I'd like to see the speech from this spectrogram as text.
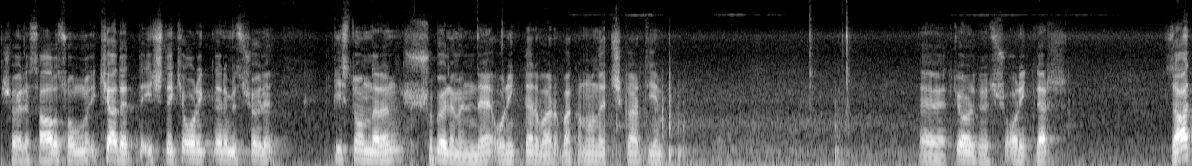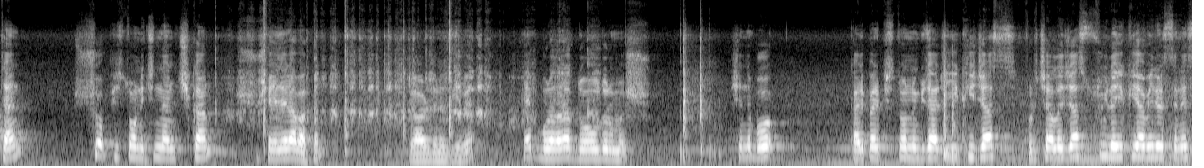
şöyle sağlı sollu 2 adet de içteki oriklerimiz şöyle pistonların şu bölümünde orikler var. Bakın onu da çıkartayım. Evet gördüğünüz şu orikler. Zaten şu piston içinden çıkan şu şeylere bakın. Gördüğünüz gibi. Hep buralara doldurmuş. Şimdi bu kaliper pistonunu güzelce yıkayacağız. Fırçalayacağız. Suyla yıkayabilirsiniz.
